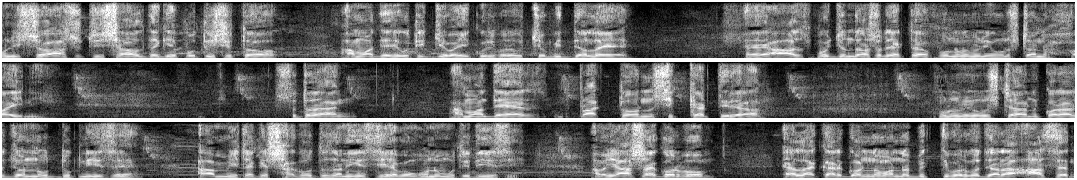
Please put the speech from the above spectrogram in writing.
উনিশশো সাল থেকে প্রতিষ্ঠিত আমাদের ঐতিহ্যবাহী কুড়িপাড়া উচ্চ বিদ্যালয়ে আজ পর্যন্ত আসলে একটা পুনর্মিলনী অনুষ্ঠান হয়নি। সুতরাং আমাদের প্রাক্তন শিক্ষার্থীরা পুনর্মিলনী অনুষ্ঠান করার জন্য উদ্যোগ নিয়েছে। আমি এটাকে স্বাগত জানিয়েছি এবং অনুমতি দিয়েছি। আমি আশা করব এলাকার গণ্যমান্য ব্যক্তিবর্গ যারা আছেন,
